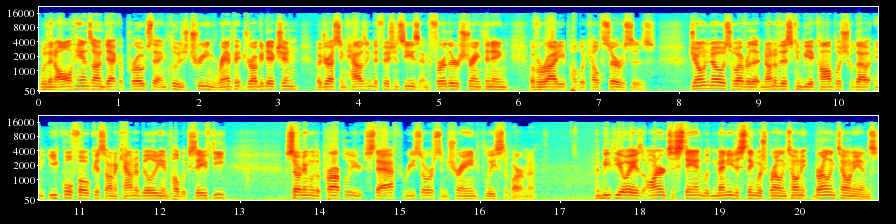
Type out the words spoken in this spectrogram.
with an all hands on deck approach that includes treating rampant drug addiction, addressing housing deficiencies, and further strengthening a variety of public health services. Joan knows, however, that none of this can be accomplished without an equal focus on accountability and public safety, starting with a properly staffed, resourced, and trained police department. The BPOA is honored to stand with many distinguished Burlingtonians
